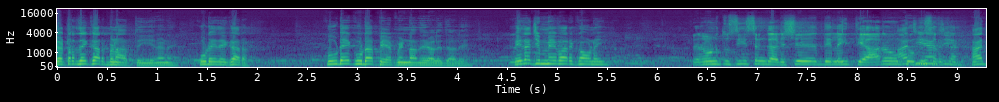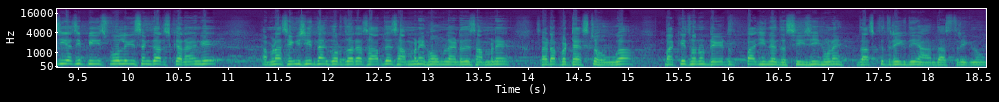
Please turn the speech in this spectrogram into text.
ਗਟਰ ਦੇ ਘਰ ਬਣਾਤੇ ਜੀ ਇਹਨਾਂ ਨੇ ਕੂੜੇ ਦੇ ਘਰ। ਕੂੜੇ ਕੂੜਾ ਪਿਆ ਪਿੰਡਾਂ ਦੇ ਆਲੇ ਦਾਲੇ ਇਹਦਾ ਜ਼ਿੰਮੇਵਾਰ ਕੌਣ ਹੈ ਜੀ? ਫਿਰ ਹੁਣ ਤੁਸੀਂ ਸੰਘਰਸ਼ ਦੇ ਲਈ ਤਿਆਰ ਹੋ ਹਾਂਜੀ ਕਿਉਂਕਿ ਹਾਂਜੀ। ਸਰਕਾਰ ਹਾਂਜੀ ਅਸੀਂ ਪੀਸਫੁਲੀ ਸੰਘਰਸ਼ ਕਰਾਂਗੇ। ਆਪਣਾ ਸਿੰਘ ਸ਼ਹੀਦਾਂ ਗੁਰਦੁਆਰਾ ਸਾਹਿਬ ਦੇ ਸਾਹਮਣੇ ਹੋਮਲੈਂਡ ਦੇ ਸਾਹਮਣੇ ਸਾਡਾ ਪ੍ਰੋਟੈਸਟ ਹੋਊਗਾ। ਬਾਕੀ ਤੁਹਾਨੂੰ ਡੇਟ ਭਾਜੀ ਨੇ ਦੱਸੀ ਸੀ ਹੁਣੇ 10 ਕੁ ਤਰੀਕ ਦੀ ਹਾਂ 10 ਤਰੀਕ ਨੂੰ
